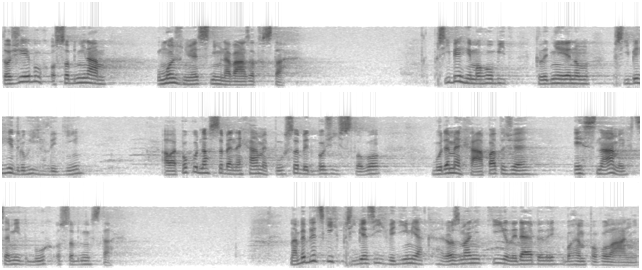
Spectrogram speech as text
To, že je Bůh osobní, nám umožňuje s ním navázat vztah. Příběhy mohou být klidně jenom příběhy druhých lidí, ale pokud na sebe necháme působit Boží slovo, budeme chápat, že i s námi chce mít Bůh osobní vztah. Na biblických příbězích vidím, jak rozmanití lidé byli Bohem povoláni.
